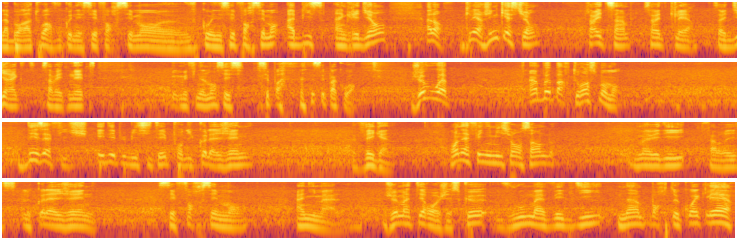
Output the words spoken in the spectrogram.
laboratoire, vous connaissez forcément, euh, vous connaissez forcément Abyss Ingrédients. Alors, Claire, j'ai une question. Ça va être simple, ça va être clair, ça va être direct, ça va être net. Mais finalement, c'est pas, pas court. Je vois un peu partout en ce moment des affiches et des publicités pour du collagène vegan. On a fait une émission ensemble. Vous m'avez dit, Fabrice, le collagène c'est forcément animal. Je m'interroge, est-ce que vous m'avez dit n'importe quoi clair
